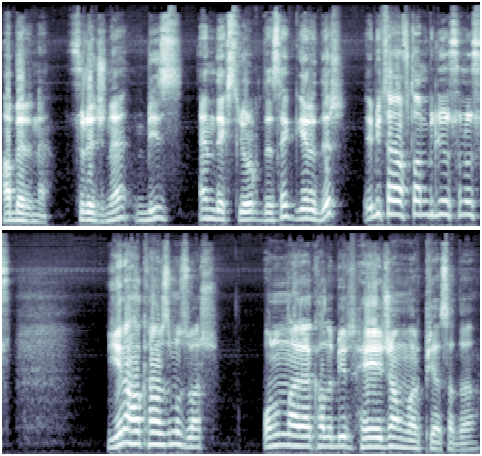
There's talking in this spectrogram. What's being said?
haberine, sürecine biz endeksliyoruz desek yeridir. E bir taraftan biliyorsunuz yeni halk arzımız var. Onunla alakalı bir heyecan var piyasada.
